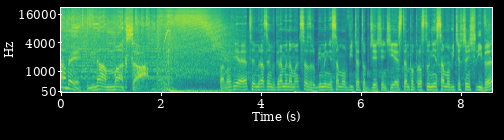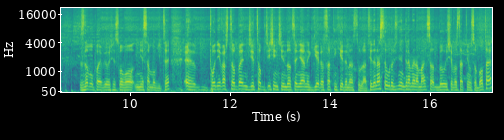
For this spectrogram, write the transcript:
Gramy na maksa. Panowie, tym razem w Gramy na Maxa zrobimy niesamowite top 10 i jestem po prostu niesamowicie szczęśliwy. Znowu pojawiło się słowo niesamowity, e, ponieważ to będzie top 10 niedocenianych gier ostatnich 11 lat. 11 urodziny Gramy na Maxa odbyły się w ostatnią sobotę.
